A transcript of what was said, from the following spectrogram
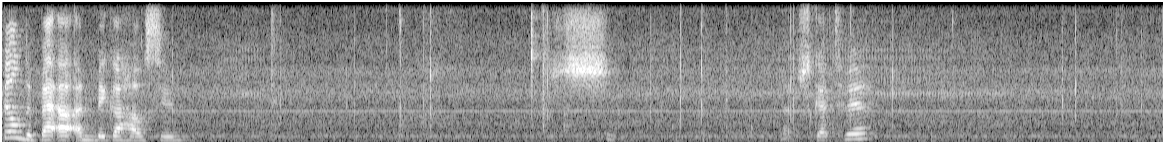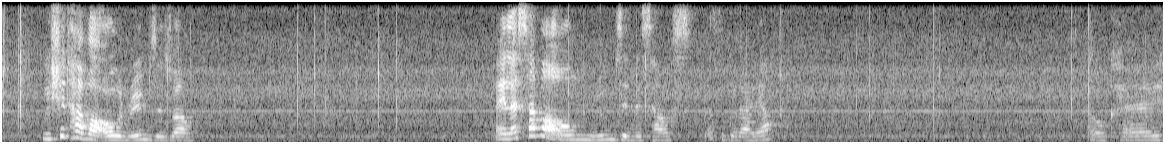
build a better and bigger house soon. Let's get to it. We should have our own rooms as well. Hey, let's have our own rooms in this house. That's a good idea. Okay.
